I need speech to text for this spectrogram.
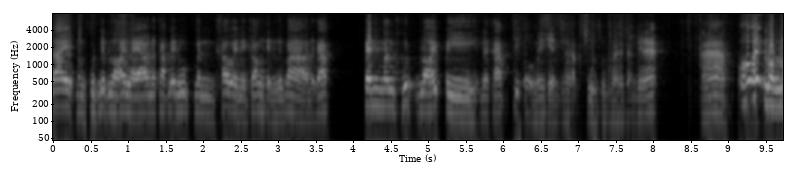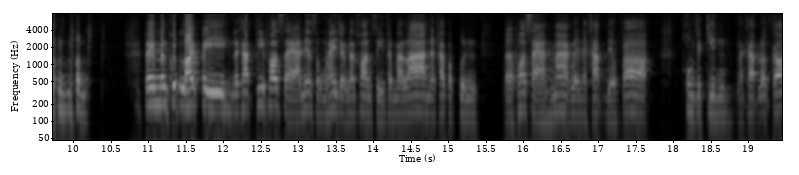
ได้มังคุดเรียบร้อยแล้วนะครับ ไม่รู้มันเข้าไปในกล้องเห็นหรือเปล่านะครับ เป็นมังคุดร้อยปีนะครับ ที่โอ้ไม่เห็นนะครับชูสูงมากันนี่นะอ่าโอ้ยหล่นหล่นหล่นเป็นมังคุดร้อยปีนะครับ ที่พ่อแสนเนี่ยส่งมาให้จากนครศรีธรรมราชนะครับขอบคุณพ่อแสนมากเลยนะครับ เดี๋ยวก็คงจะกินนะครับ แล้วก็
